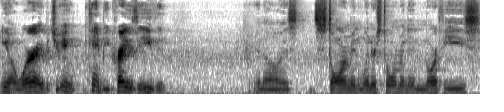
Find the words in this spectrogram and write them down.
you know worry, but you ain't can't be crazy either. You know, it's storming, winter storming in the northeast.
